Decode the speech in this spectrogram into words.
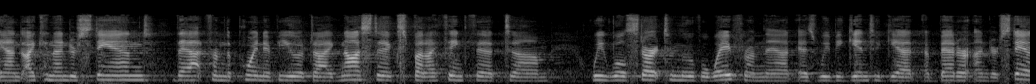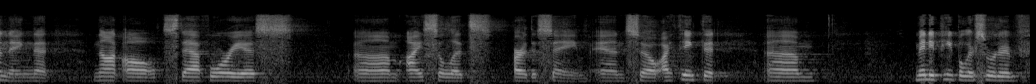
and I can understand that from the point of view of diagnostics, but I think that um, we will start to move away from that as we begin to get a better understanding that not all Staph aureus um, isolates are the same. And so I think that um, many people are sort of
